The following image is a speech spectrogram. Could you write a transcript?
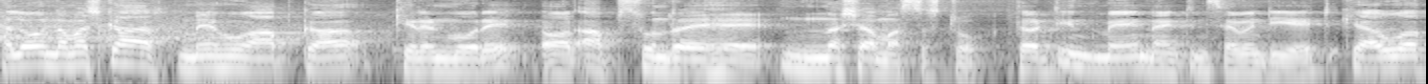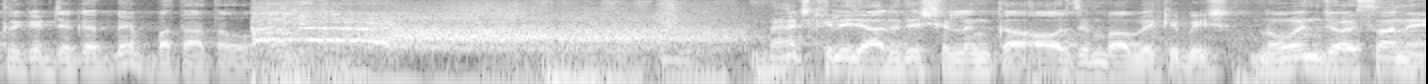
हेलो नमस्कार। मैं हूँ आपका किरण मोरे और आप सुन रहे हैं नशा मास्टर स्ट्रोक। 13 मई 1978 क्या हुआ क्रिकेट जगत में? बताता हूँ। मैच खेली जा रही थी श्रीलंका और जिम्बाब्वे के बीच। नोवन जॉयसा ने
